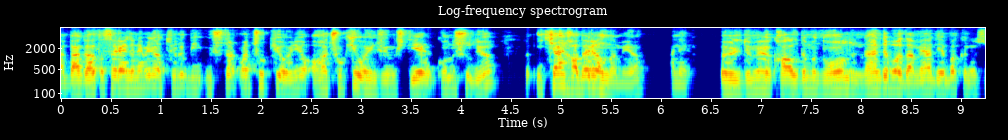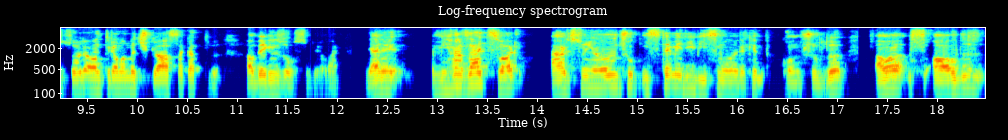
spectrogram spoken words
Yani ben Galatasaray dönemini hatırlıyorum. Bir 3-4 maç çok iyi oynuyor. Aa çok iyi oyuncuymuş diye konuşuluyor. İki ay haber alınamıyor. Hani öldü mü kaldı mı ne oldu nerede bu adam ya diye bakıyorsun. Sonra antrenmanda çıkıyor. Aa sakat haberiniz olsun diyorlar. Yani Miha Zayt var. Ersun Yanal'ın çok istemediği bir isim olarak hep konuşuldu. Ama aldığı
